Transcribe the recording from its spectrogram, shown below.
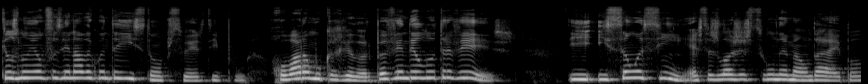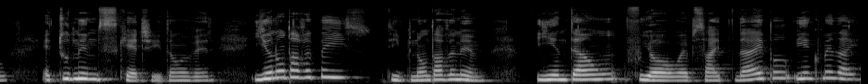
que eles não iam fazer nada quanto a isso, estão a perceber? Tipo, roubaram-me o carregador para vendê-lo outra vez. E, e são assim, estas lojas de segunda mão da Apple, é tudo mesmo sketchy, estão a ver? E eu não estava para isso, tipo, não estava mesmo. E então fui ao website da Apple e encomendei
